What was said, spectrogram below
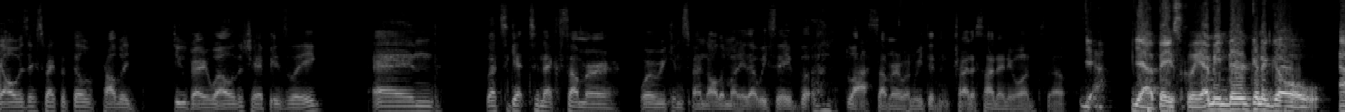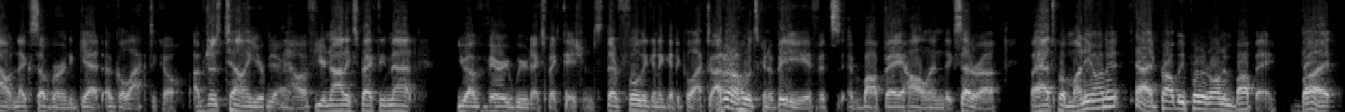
always expect that they'll probably do very well in the Champions League, and let's get to next summer where we can spend all the money that we saved last summer when we didn't try to sign anyone. So yeah, yeah, basically. I mean, they're gonna go out next summer and get a Galactico. I'm just telling you yeah. now. If you're not expecting that, you have very weird expectations. They're fully gonna get a Galactico. I don't know who it's gonna be. If it's Mbappe, Haaland, etc. If I had to put money on it, yeah, I'd probably put it on Mbappe. But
